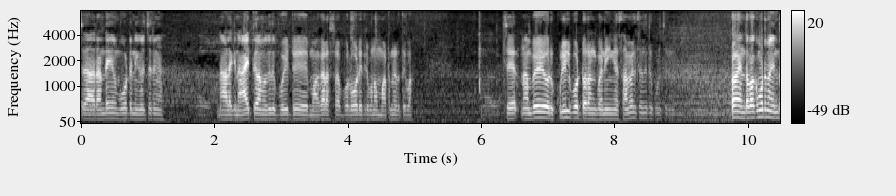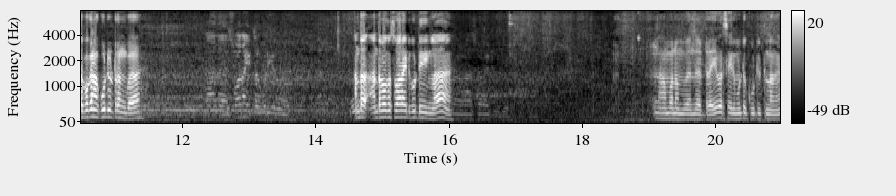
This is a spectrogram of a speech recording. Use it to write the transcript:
சரி ரெண்டையும் போட்டு நீங்கள் வச்சுருங்க. நாளைக்கு ஞாயிற்றுக்கிழமைக்கு போயிட்டு மகாராஷ்டிரா போல் லோடு எடுத்து போனால் மட்டன் எடுத்துக்கலாம். சரி நான் போய் ஒரு குளியல் போட்டு வரேங்கப்பா நீங்கள் சமையல் செஞ்சுட்டு குளிச்சிருங்க. இப்போ இந்த பக்கம் மட்டும் இந்த பக்கம் நான் கூட்டி விட்றேங்கப்பா அந்த அந்த பக்கம் சோறாயிட்டு கூட்டிங்களா நாம் நம்ம இந்த டிரைவர் சைடு மட்டும் கூட்டி விட்டுலாங்க.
